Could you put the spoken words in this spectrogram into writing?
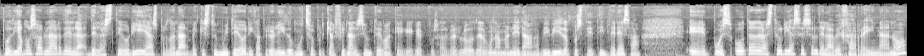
podíamos hablar de, las teorías, perdonadme que estoy muy teórica, pero he leído mucho porque al final es un tema que, pues al verlo de alguna manera vivido, pues te, interesa. Eh, pues otra de las teorías es el de la abeja reina, ¿no?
